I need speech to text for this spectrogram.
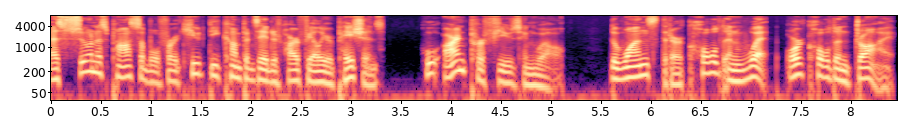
as soon as possible for acute decompensated heart failure patients who aren't perfusing well, the ones that are cold and wet or cold and dry.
